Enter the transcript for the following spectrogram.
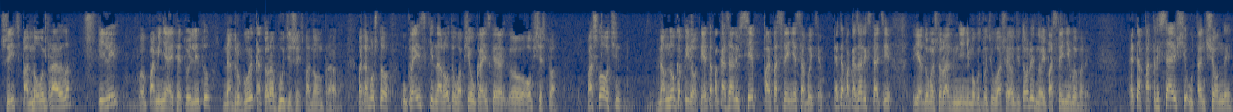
жить по новым правилам, или поменяет эту элиту на другую, которая будет жить по новым правилам. Потому что украинский народ и вообще украинское э, общество пошло очень намного вперед. И это показали все последние события. Это показали, кстати, я думаю, что разные мнения могут быть у вашей аудитории, но и последние выборы. Это потрясающе утонченный,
